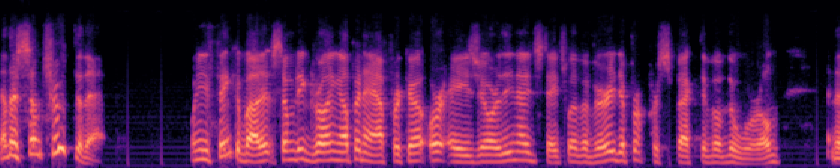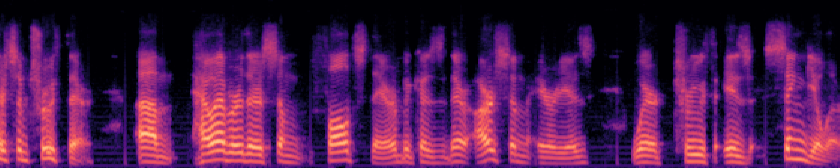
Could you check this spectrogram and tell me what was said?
Now, there's some truth to that. When you think about it, somebody growing up in Africa or Asia or the United States will have a very different perspective of the world, and there's some truth there. Um, however, there's some faults there because there are some areas where truth is singular.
